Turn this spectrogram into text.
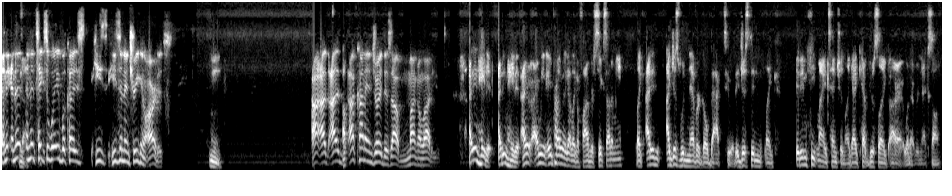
and and it, No. and it takes away because he's he's an intriguing artist. Hmm. I I I, I kind of enjoyed this album. I'm not gonna lie to you. I didn't hate it. I didn't hate it. I, I mean, it probably got like a five or six out of me. Like I didn't. I just would never go back to it. It just didn't like. It didn't keep my attention. Like I kept just like, all right, whatever, next song.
